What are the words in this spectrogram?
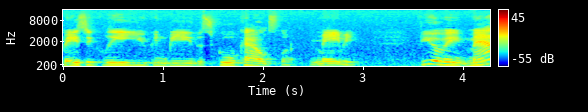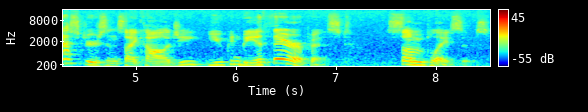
Basically, you can be the school counselor, maybe. If you have a master's in psychology, you can be a therapist, some places.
